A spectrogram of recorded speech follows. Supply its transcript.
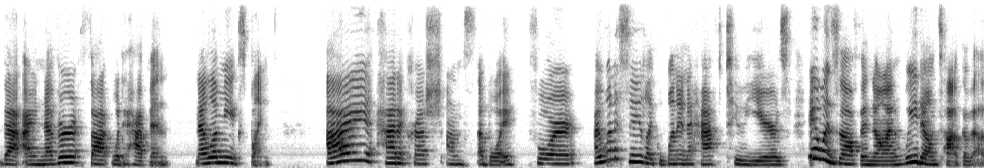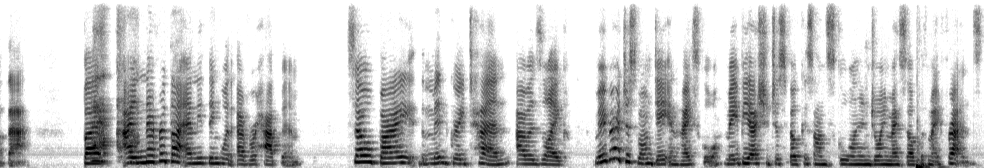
that I never thought would happen. Now, let me explain. I had a crush on a boy for, I want to say, like one and a half, two years. It was off and on. We don't talk about that. But I never thought anything would ever happen. So by the mid grade 10, I was like, maybe I just won't date in high school. Maybe I should just focus on school and enjoying myself with my friends.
